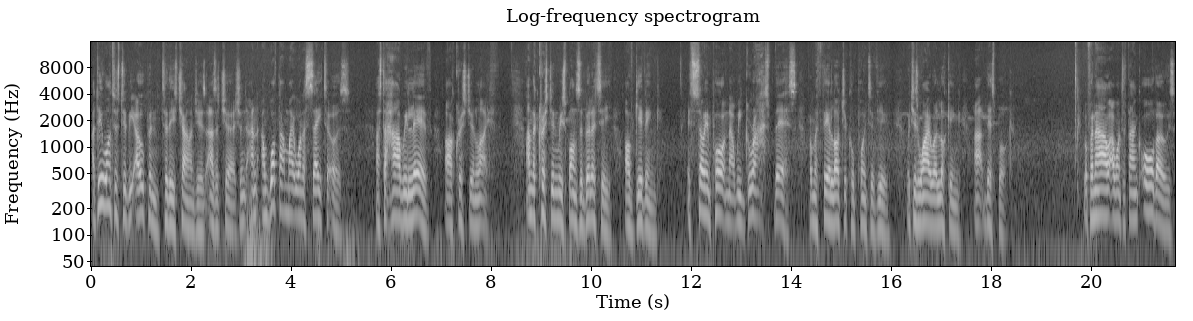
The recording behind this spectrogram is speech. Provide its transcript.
I do want us to be open to these challenges as a church and, and, and what that might want to say to us as to how we live our Christian life and the Christian responsibility of giving. It's so important that we grasp this from a theological point of view, which is why we're looking at this book. But for now, I want to thank all those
